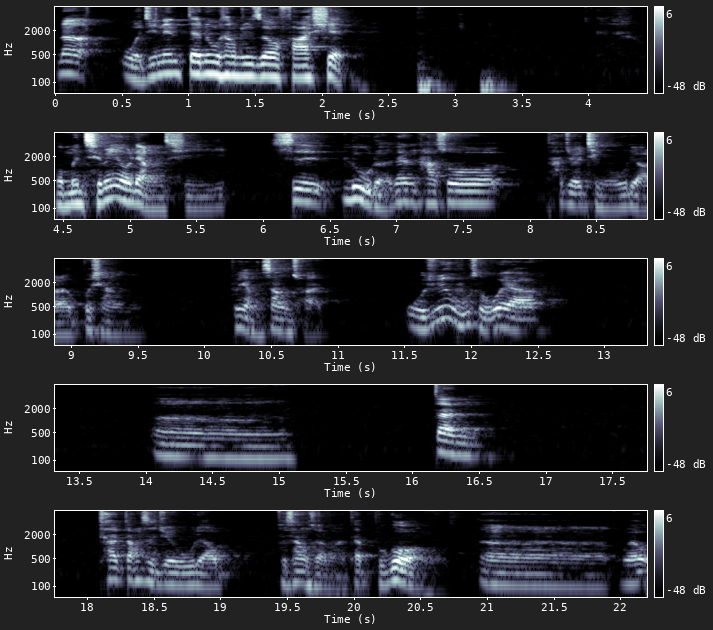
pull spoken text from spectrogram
那我今天登录上去之后发现，我们前面有两期。是录了，但是他说他觉得挺无聊了，不想不想上传。我觉得无所谓啊，嗯，但他当时觉得无聊上传嘛。他不过呃，我要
